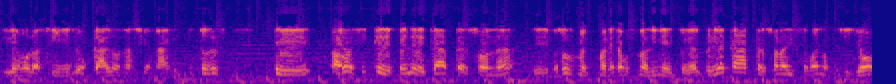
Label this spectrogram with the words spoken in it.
digámoslo así, local o nacional. Entonces, eh, ahora sí que depende de cada persona, eh, nosotros manejamos una línea editorial, pero ya cada persona dice, bueno, si yo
